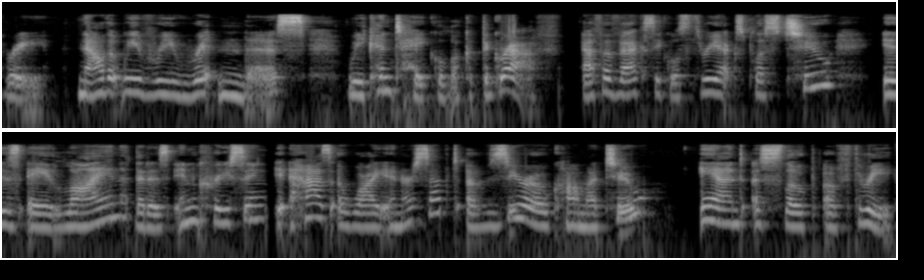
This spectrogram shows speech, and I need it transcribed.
3. Now that we've rewritten this, we can take a look at the graph. f of x equals 3x plus 2 is a line that is increasing. It has a y-intercept of 0, comma 2 and a slope of 3,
